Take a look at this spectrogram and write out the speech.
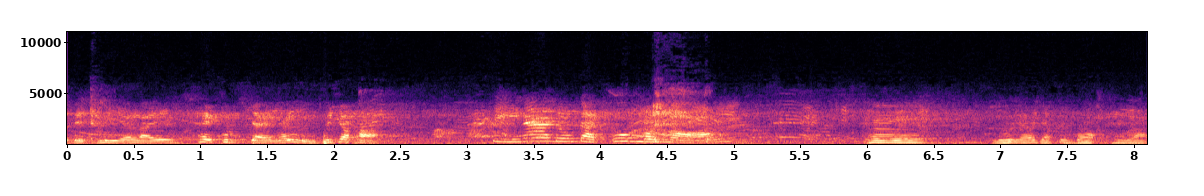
เสด็จมีอะไรให้คุณใจงั้นหรือพระยาค่ะสีหน้าดูกัดกุ้มบนหมอง เธอรู้แล้วอย่าไปบอกใครละ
